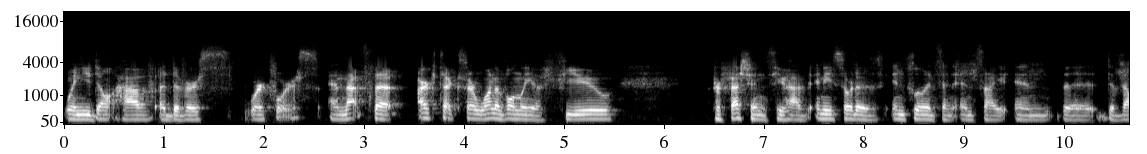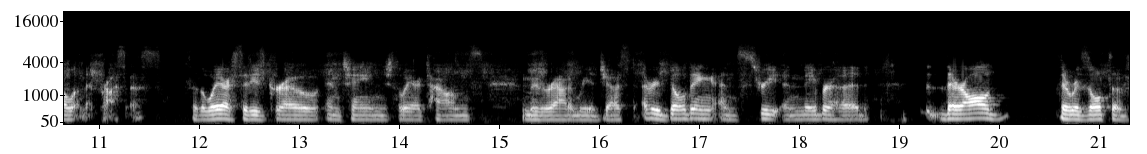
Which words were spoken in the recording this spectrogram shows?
when you don't have a diverse workforce. And that's that architects are one of only a few professions who have any sort of influence and insight in the development process. So the way our cities grow and change, the way our towns move around and readjust, every building and street and neighborhood, they're all the result of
